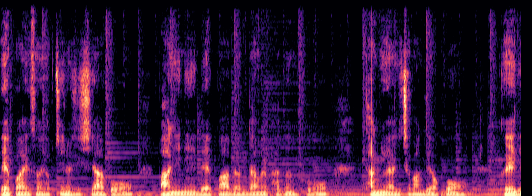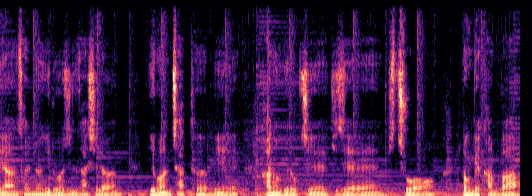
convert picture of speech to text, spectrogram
내과에서 협진을 실시하고 망인이 내과 면담을 받은 후 당뇨약이 처방되었고 그에 대한 설명이 이루어진 사실은 입원 차트 및 간호기록지의 기재에 비추어 명백한 바.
